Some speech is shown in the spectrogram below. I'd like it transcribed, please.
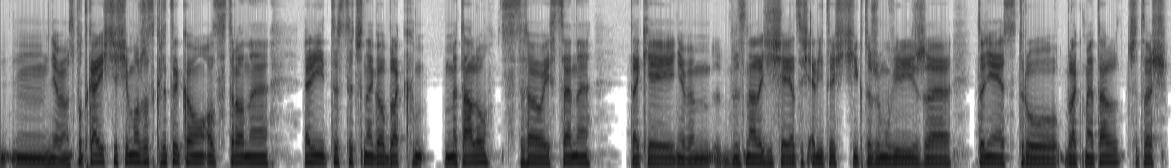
mm, nie wiem, spotkaliście się może z krytyką od strony elitystycznego black metalu, z całej sceny, takiej, nie wiem, znaleźli się jacyś elityści, którzy mówili, że to nie jest true black metal, czy coś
